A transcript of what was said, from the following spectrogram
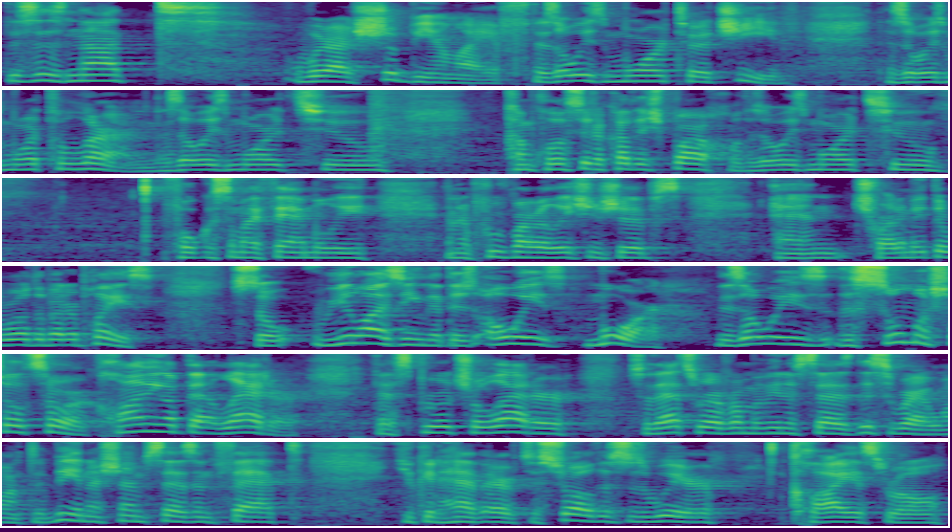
This is not where I should be in life. There's always more to achieve. There's always more to learn. There's always more to come closer to Kadosh Baruch Hu. There's always more to focus on my family and improve my relationships and try to make the world a better place. So realizing that there's always more, there's always the Suma Shel climbing up that ladder, that spiritual ladder. So that's where Avram Avinu says, this is where I want to be. And Hashem says, in fact, you can have Eretz Yisrael. This is where Klal Yisrael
